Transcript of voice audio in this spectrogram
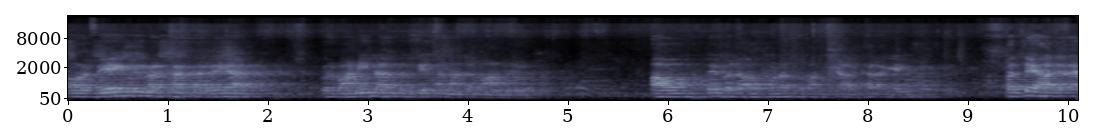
ਔਰ ਵੇਗ ਦੀ ਵਰਖਾ ਕਰ ਰਿਹਾ ਗੁਰਬਾਣੀ ਦਾ ਤੁਸੀਂ ਆਨੰਦ ਮਾਣ ਰਹੇ ਹੋ ਆਓ ਤੇ ਬੁਲਾਓ ਥੋੜਾ ਸਮਾਂ ਵਿਚਾਰ ਕਰਾਂਗੇ। ਫਤਿਹ ਹਾਜ਼ਰ ਹੈ,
